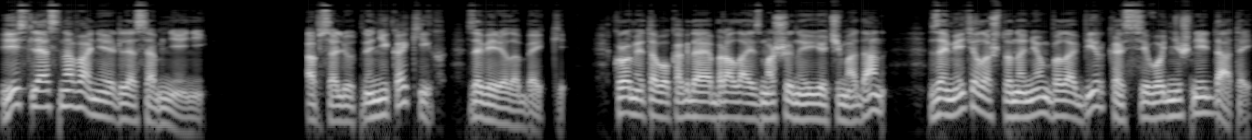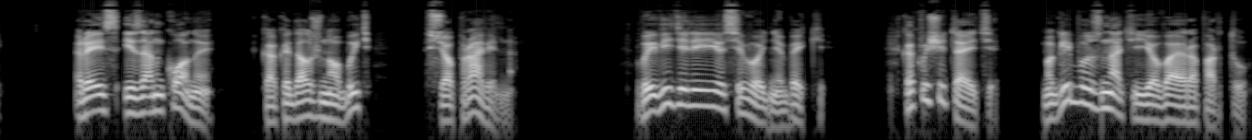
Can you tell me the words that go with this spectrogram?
Есть ли основания для сомнений? Абсолютно никаких, заверила Бекки. Кроме того, когда я брала из машины ее чемодан, заметила, что на нем была бирка с сегодняшней датой. Рейс из Анконы, как и должно быть, все правильно. Вы видели ее сегодня, Бекки? Как вы считаете, могли бы узнать ее в аэропорту?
